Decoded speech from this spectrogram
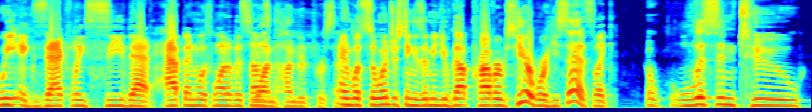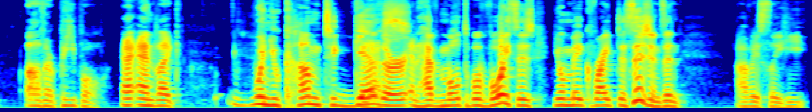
we exactly see that happen with one of his sons One hundred percent. and what's so interesting is, I mean, you've got Proverbs here where he says, like, oh, listen to other people. And, and like, when you come together Yes. and have multiple voices, you'll make right decisions. And obviously, he.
